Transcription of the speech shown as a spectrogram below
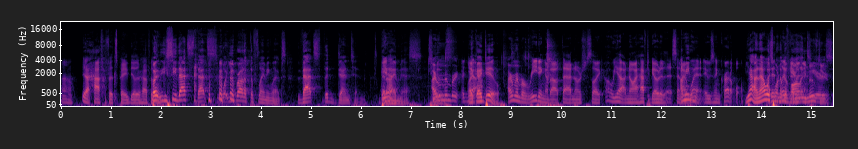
Oh. Yeah, half of it's paid, the other half. But isn't. you see, that's that's what you brought up the flaming lips. That's the Denton that Yeah. I miss. I remember- uh, like. I do. I remember reading about that, and I was just like, "Oh yeah, no, I have to go to this," and I I, went. It was incredible. Yeah, and I was didn't one of the live here. And then you moved volunteers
